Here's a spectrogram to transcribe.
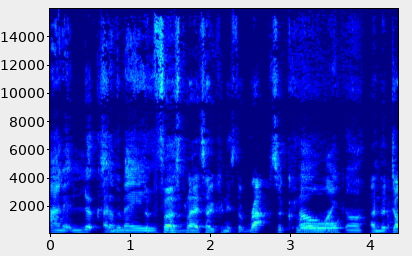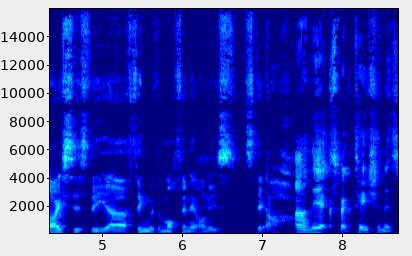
And it looks And amazing the first player token is the raptor claw. oh my god And the dice is the uh, thing with the moth in it on his stick. Oh, and the expectation is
